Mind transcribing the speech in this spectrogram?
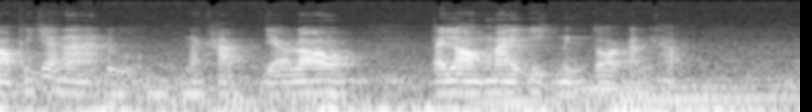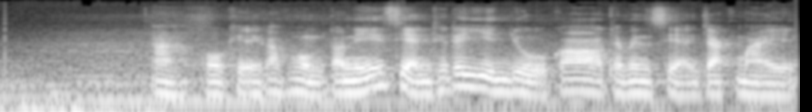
ลองพิจารณาดูนะครับ เดี๋ยวเราไปลองไมค์อีกหนึ่งตัวกันครับอะโอเคครับผม ตอนนี้เสียงที่ได้ยินอยู่ก็จะเป็นเสียงจากไมค์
